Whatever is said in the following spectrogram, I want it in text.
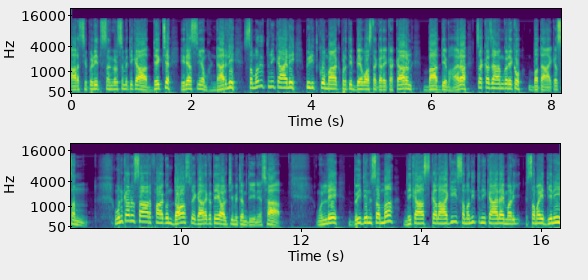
आरसी पीडित संघर्ष समितिका अध्यक्ष हिरासिंह भण्डारीले सम्बन्धित निकायले पीडितको मागप्रति व्यवस्था गरेका कारण बाध्य भएर चक्काजाम गरेको बताएका छन्। उनका अनुसार फागुन दस र एघार गते अल्टिमेटम दिइनेछ। उनले दुई दिनसम्म निकासका लागि सम्बन्धित निकायलाई समय दिने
